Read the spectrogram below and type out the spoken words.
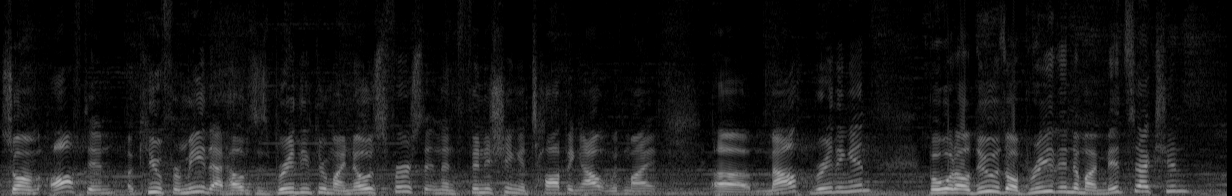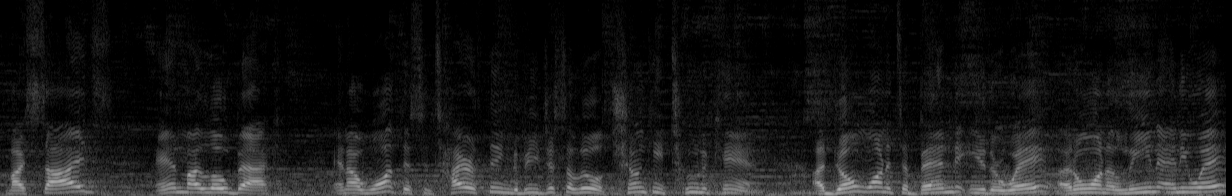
So I'm often, a cue for me that helps is breathing through my nose first and then finishing and topping out with my uh, mouth breathing in. But what I'll do is I'll breathe into my midsection, my sides, and my low back. And I want this entire thing to be just a little chunky tuna can. I don't want it to bend either way. I don't want to lean anyway.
